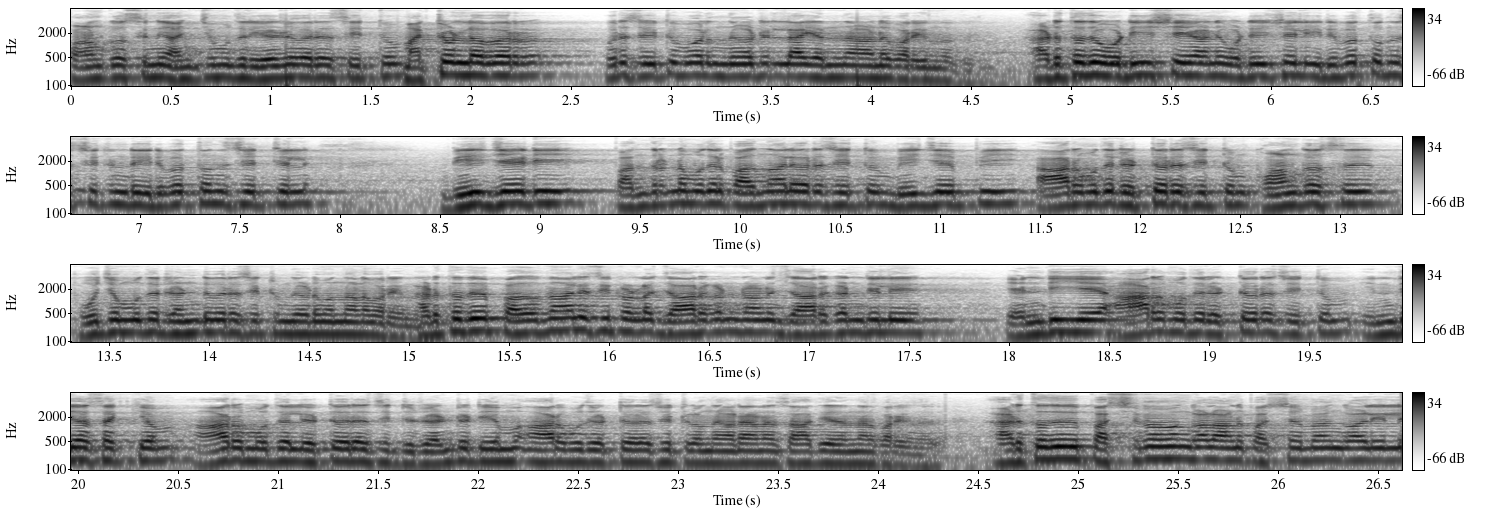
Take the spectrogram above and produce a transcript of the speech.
കോൺഗ്രസിന് അഞ്ച് മുതൽ ഏഴ് വരെ സീറ്റും മറ്റുള്ളവർ ഒരു സീറ്റ് പോലും നേടില്ല എന്നാണ് പറയുന്നത്. അടുത്തത് ഒഡീഷയാണ്. ഒഡീഷയിൽ ഇരുപത്തൊന്ന് സീറ്റുണ്ട്. ഇരുപത്തൊന്ന് സീറ്റിൽ ബി ജെ ഡി പന്ത്രണ്ട് മുതൽ പതിനാല് വരെ സീറ്റും ബി ജെ പി ആറ് മുതൽ എട്ട് വരെ സീറ്റും കോൺഗ്രസ് പൂജ്യം മുതൽ രണ്ട് വരെ സീറ്റും നേടുമെന്നാണ് പറയുന്നത്. അടുത്തത് പതിനാല് സീറ്റുള്ള ജാർഖണ്ഡാണ്. ജാർഖണ്ഡിൽ എൻ ഡി എ ആറ് മുതൽ എട്ട് വരെ സീറ്റും ഇന്ത്യ സഖ്യം ആറ് മുതൽ എട്ട് വരെ സീറ്റും രണ്ട് ടീം ആറ് മുതൽ എട്ട് വരെ സീറ്റുകൾ നേടാനാണ് സാധ്യത എന്നാണ് പറയുന്നത്. അടുത്തത് പശ്ചിമ ബംഗാളാണ് പശ്ചിമ ബംഗാളിൽ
